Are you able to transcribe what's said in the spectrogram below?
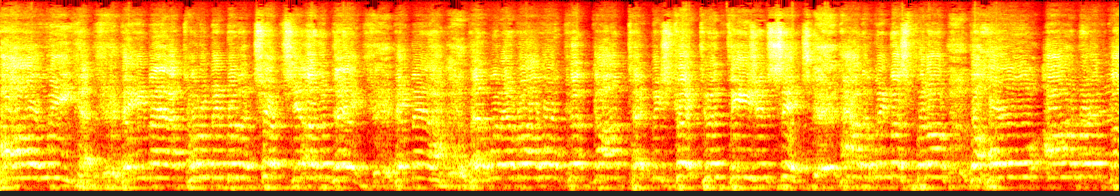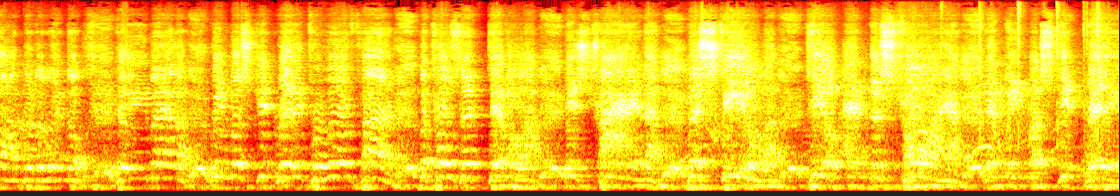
all week. Amen. I told a member of the church the other day, amen, that whenever I woke up, God took me straight to Ephesians 6. How that we must put on the whole armor Brother Wendell. Amen. We must get ready for warfare because the devil uh, is trying uh, to steal, uh, kill, and destroy. And we must get ready.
